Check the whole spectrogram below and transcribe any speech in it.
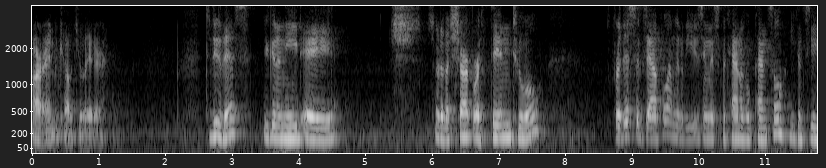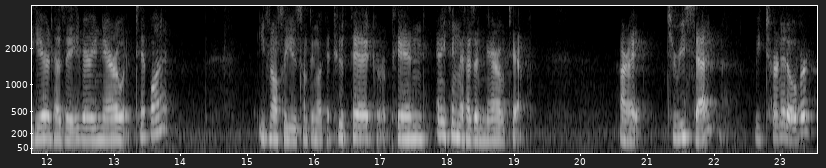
RN calculator. To do this, you're going to need a sort of a sharp or thin tool. For this example, I'm going to be using this mechanical pencil. You can see here it has a very narrow tip on it. You can also use something like a toothpick or a pin, anything that has a narrow tip. All right, to reset, we turn it over,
